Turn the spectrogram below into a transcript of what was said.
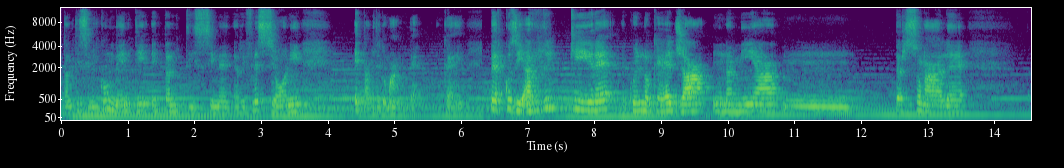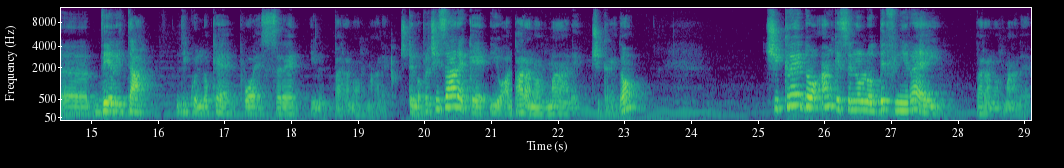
tantissimi commenti e tantissime riflessioni e tante domande ok? Per così arricchire quello che è già una mia mh, mm, personale eh, verità di quello che può essere il paranormale. Ci tengo a precisare che io al paranormale ci credo, ci credo anche se non lo definirei paranormale,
